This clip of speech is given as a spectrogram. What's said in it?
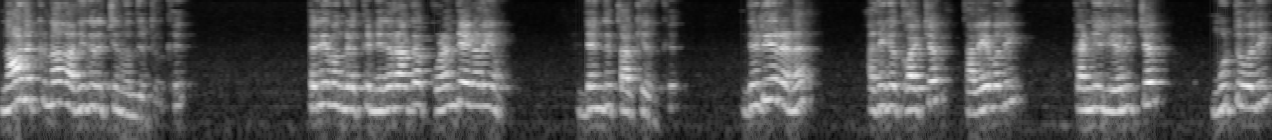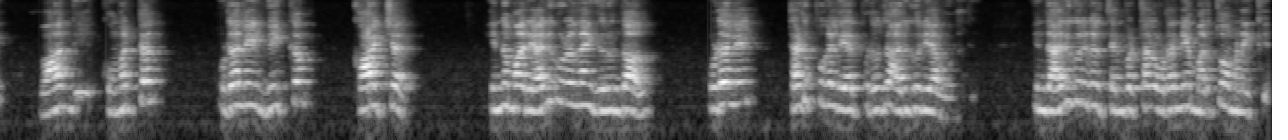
நாளுக்கு நாள் அதிகரிச்சுன்னு வந்துட்டு இருக்கு. பெரியவங்களுக்கு நிகராக குழந்தைகளையும் டெங்கு தாக்கி இருக்கு. திடீரென அதிக காய்ச்சல் தலைவலி கண்ணில் எரிச்சல் மூட்டு வலி வாந்தி குமட்டல் உடலில் வீக்கம் காய்ச்சல். இந்த மாதிரி அறிகுறிகள் இருந்தால் உடலில் தடுப்புகள் ஏற்படுவது அறிகுறியாக உள்ளது. இந்த அறிகுறிகள் தென்பட்டால் உடனே மருத்துவமனைக்கு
